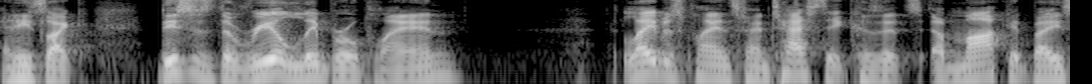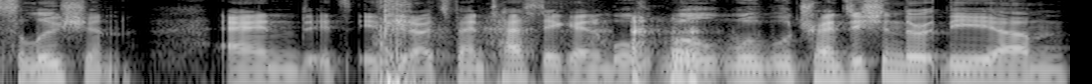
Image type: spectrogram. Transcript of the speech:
and he's like, "This is the real liberal plan. Labor's plan's fantastic because it's a market-based solution." And it's, it's you know it's fantastic, and we'll we'll we'll, we'll transition the the um,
